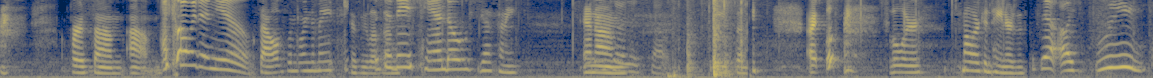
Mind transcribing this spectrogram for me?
for some um, I call it in you. salves I'm going to make because we love Look them. these candles. Yes, honey. And um, Show use them. All right, oop. littler, smaller containers. It's an ice cream.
